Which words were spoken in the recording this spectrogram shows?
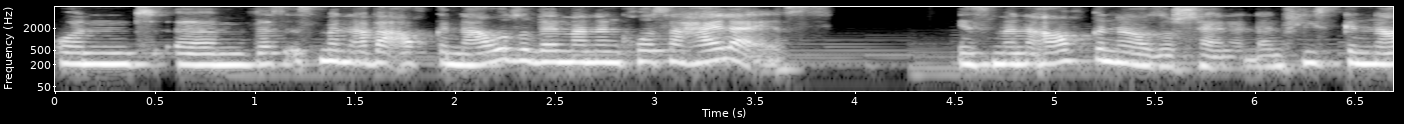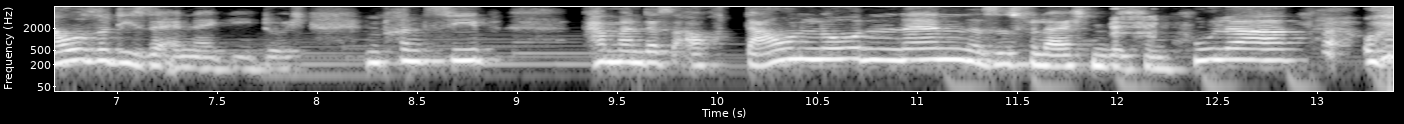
Und ähm, das ist man aber auch genauso, wenn man ein großer Heiler ist ist man auch genauso Channel. Dann fließt genauso diese Energie durch. Im Prinzip kann man das auch Downloaden nennen. Das ist vielleicht ein bisschen cooler. Oder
